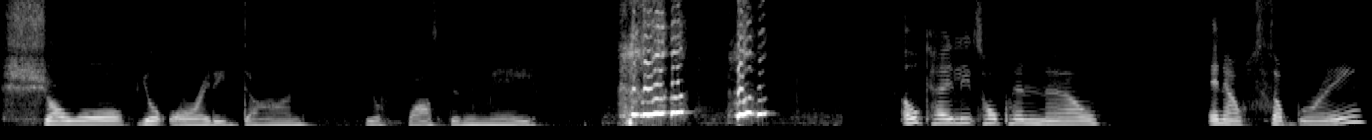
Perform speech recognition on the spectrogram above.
Show off. You're already done. You're faster than me. Okay, let's hop in now. In our submarine.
